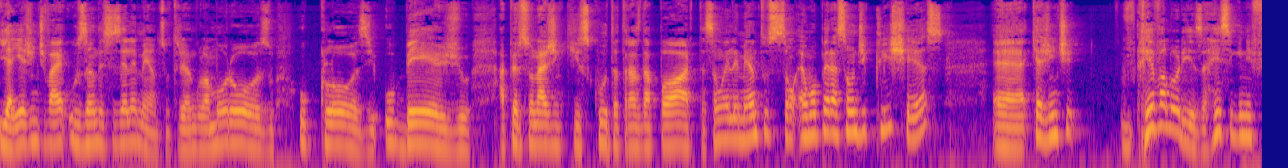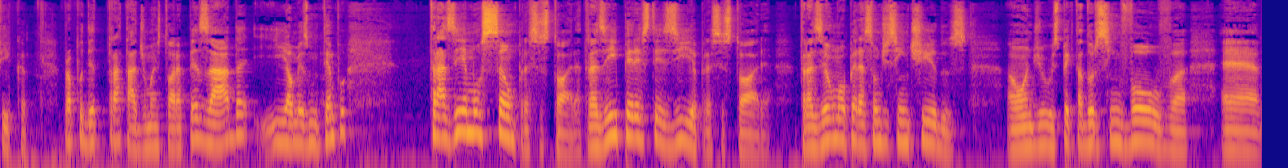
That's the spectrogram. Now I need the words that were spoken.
E aí a gente vai usando esses elementos, o triângulo amoroso, o close, o beijo, a personagem que escuta atrás da porta. São elementos, são, é uma operação de clichês é, que a gente revaloriza, ressignifica, para poder tratar de uma história pesada e ao mesmo tempo trazer emoção para essa história, trazer hiperestesia para essa história, trazer uma operação de sentidos, onde o espectador se envolva, é,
